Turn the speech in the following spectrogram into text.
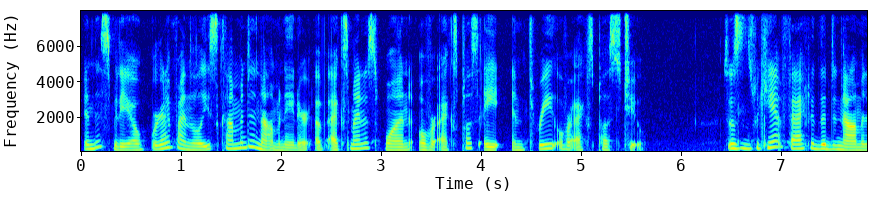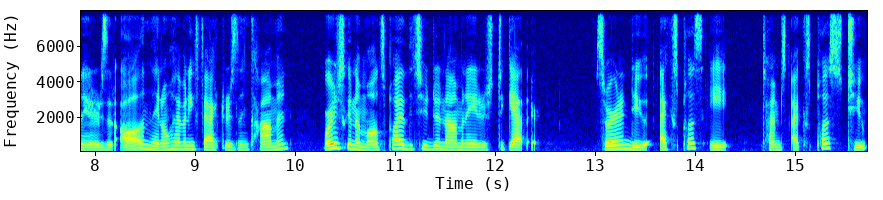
In this video, we're going to find the least common denominator of x minus 1 over x plus 8 and 3 over x plus 2. So since we can't factor the denominators at all and they don't have any factors in common, we're just going to multiply the two denominators together. So we're going to do x plus 8 times x plus 2,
